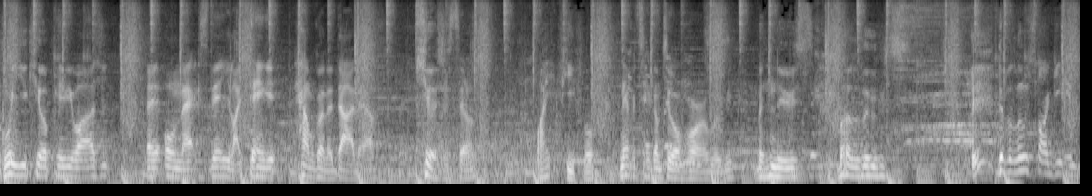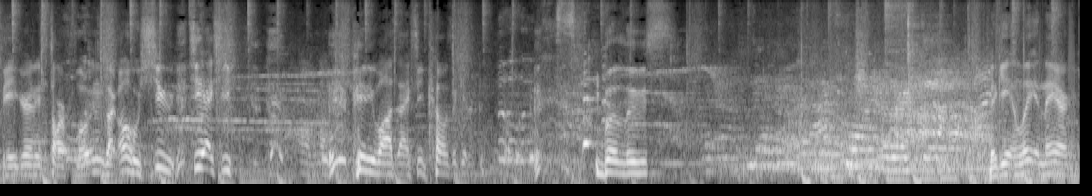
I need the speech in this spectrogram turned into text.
when you kill Pennywise you- on accident, you're like, dang it, I'm gonna die now. Kills yourself. White people never take them to a horror movie. Balloons, balloons. The balloons start getting bigger and they start floating. Like, oh shoot, she actually, Pennywise actually comes again. Balloons. They're getting lit in there. Going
